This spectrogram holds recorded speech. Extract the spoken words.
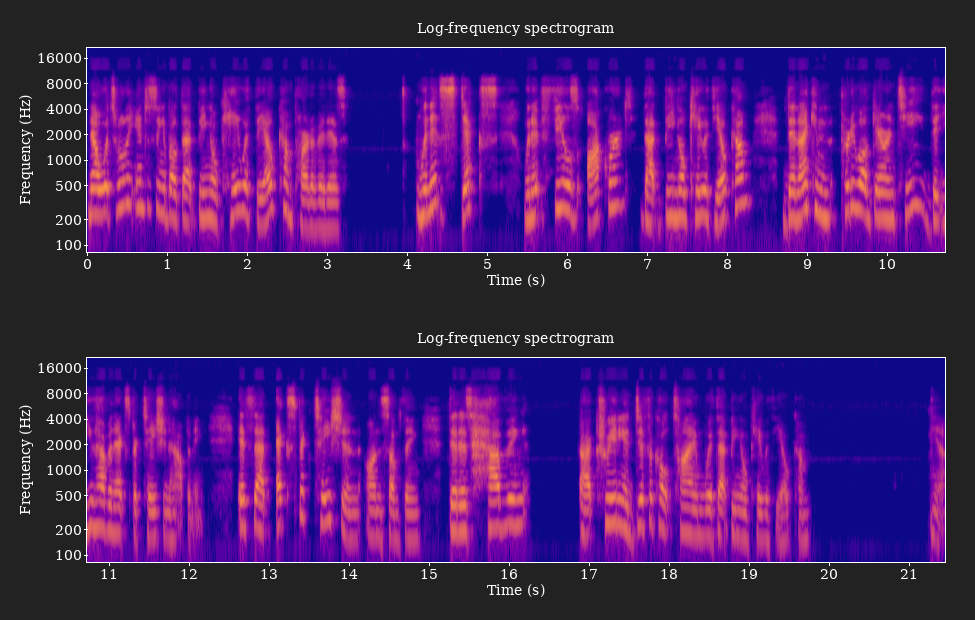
Now what's really interesting about that being okay with the outcome part of it is when it sticks when it feels awkward that being okay with the outcome then i can pretty well guarantee that you have an expectation happening. It's that expectation on something that is having uh, creating a difficult time with that being okay with the outcome. Yeah.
